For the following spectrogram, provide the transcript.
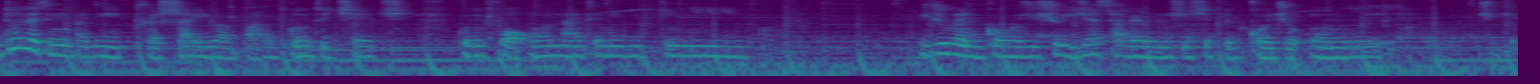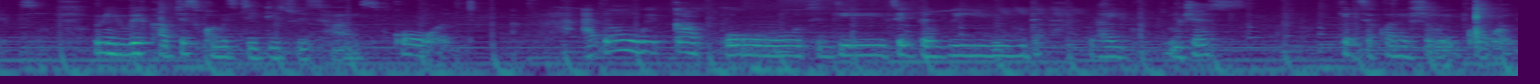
don't let anybody pressure you about going to church, going for all night and everything. You and God, you should just have a relationship with God your own way. You get. When you wake up, just commit the day to His hands. God, I don't wake up oh today, take the wheel, like just get a connection with God.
